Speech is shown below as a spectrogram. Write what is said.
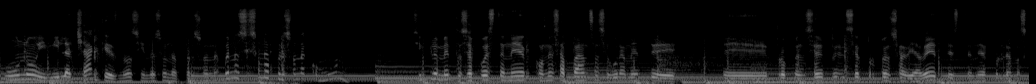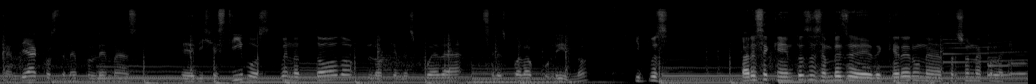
uno y mil achaques, ¿no? Si no es una persona, bueno, si es una persona común. Simplemente, o sea, puedes tener con esa panza seguramente eh, ser propenso a diabetes, tener problemas cardíacos, tener problemas eh, digestivos, bueno, todo lo que les pueda, se les pueda ocurrir, ¿no? Y pues parece que entonces en vez de, de querer una persona con la que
